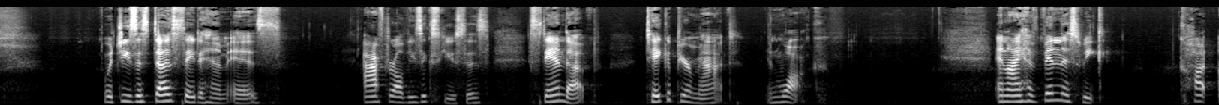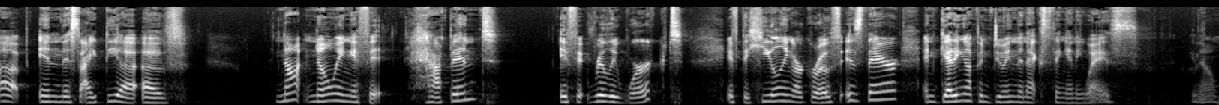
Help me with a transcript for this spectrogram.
what Jesus does say to him is, after all these excuses, stand up, take up your mat, and walk. And I have been this week caught up in this idea of not knowing if it happened, if it really worked, if the healing or growth is there, and getting up and doing the next thing, anyways. You know?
